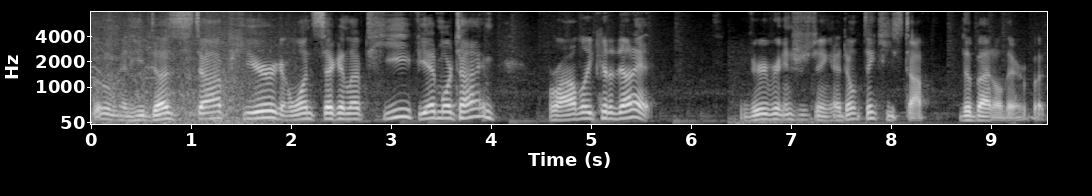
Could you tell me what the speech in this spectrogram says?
Boom, and he does stop here. Got one second left. He, if he had more time, probably could have done it. Very, very interesting. I don't think he stopped the battle there, but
